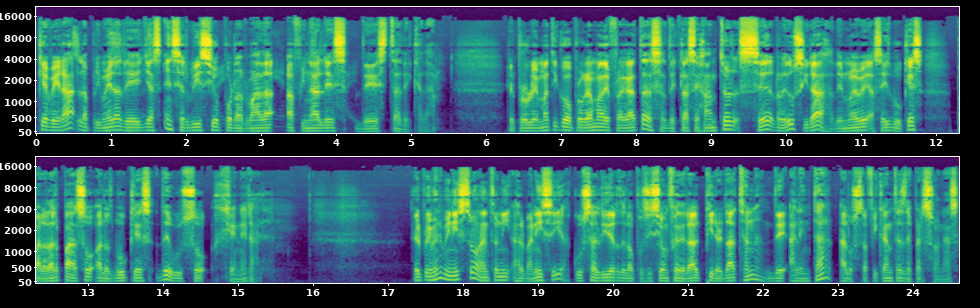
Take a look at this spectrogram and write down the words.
que verá la primera de ellas en servicio por la Armada a finales de esta década. El problemático programa de fragatas de clase Hunter se reducirá de nueve a seis buques para dar paso a los buques de uso general. El primer ministro Anthony Albanese acusa al líder de la oposición federal Peter Dutton de alentar a los traficantes de personas.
